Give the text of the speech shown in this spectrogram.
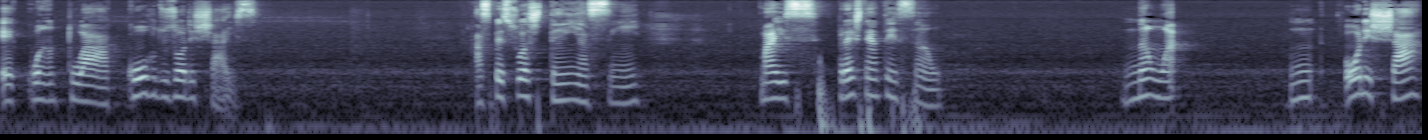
é quanto à cor dos orixás. As pessoas têm assim, mas prestem atenção. Não há orixá,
